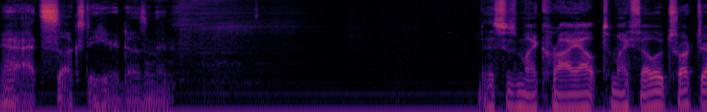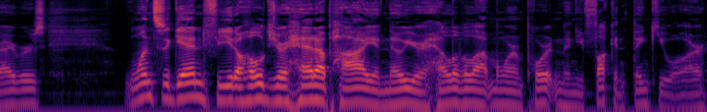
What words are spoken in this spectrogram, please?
Yeah, it sucks to hear, doesn't it? This is my cry out to my fellow truck drivers. Once again, for you to hold your head up high and know you're a hell of a lot more important than you fucking think you are.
